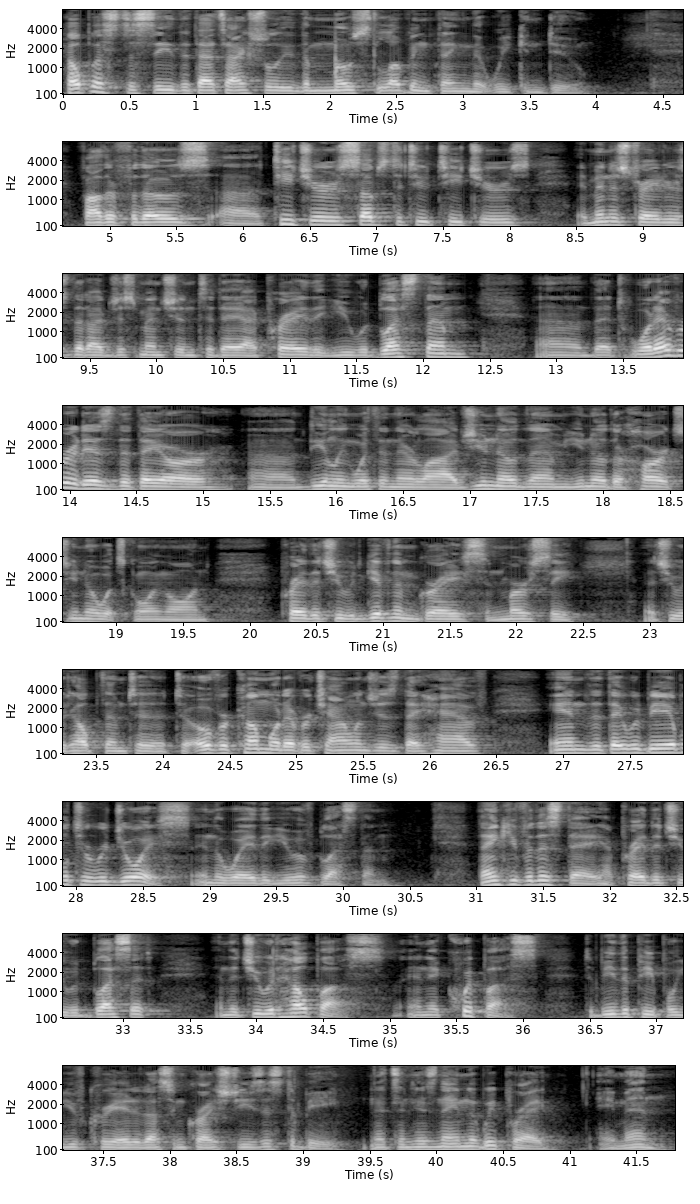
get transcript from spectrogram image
Help us to see that that's actually the most loving thing that we can do. Father, for those uh, teachers, substitute teachers, administrators that I've just mentioned today, I pray that you would bless them, uh, that whatever it is that they are uh, dealing with in their lives, you know them, you know their hearts, you know what's going on. Pray that you would give them grace and mercy, that you would help them to, to overcome whatever challenges they have, and that they would be able to rejoice in the way that you have blessed them. Thank you for this day. I pray that you would bless it and that you would help us and equip us to be the people you've created us in Christ Jesus to be. And it's in his name that we pray. Amen.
